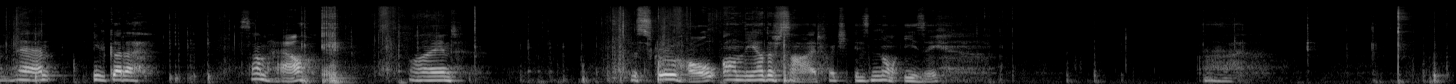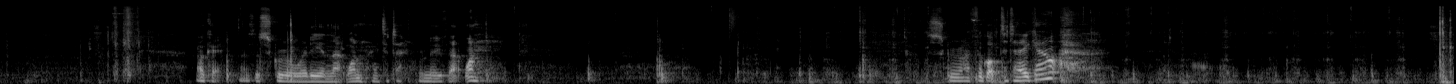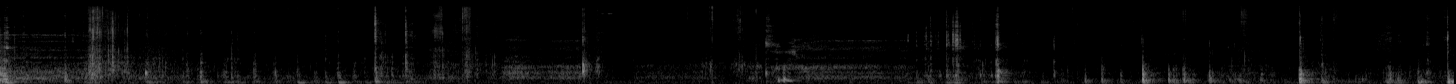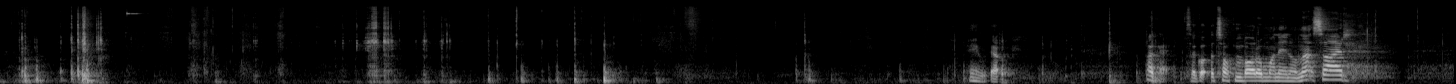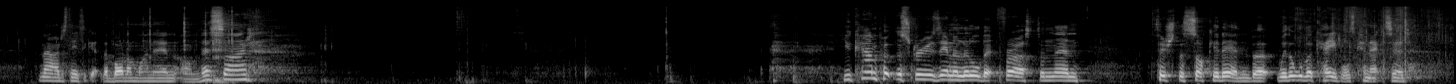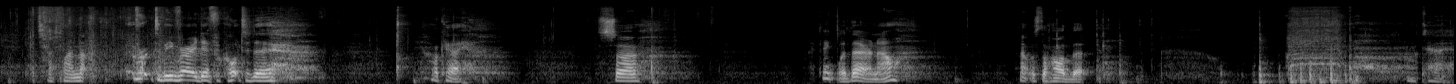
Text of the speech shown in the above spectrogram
And then you've got to somehow find the screw hole on the other side, which is not easy. Uh, okay, there's a screw already in that one. I need to remove that one. Screw I forgot to take out. Here we go. Okay, so I've got the top and bottom one in on that side. Now I just need to get the bottom one in on this side. You can put the screws in a little bit first and then fish the socket in, but with all the cables connected, I find that to be very difficult to do. Okay, so I think we're there now. That was the hard bit. Okay.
